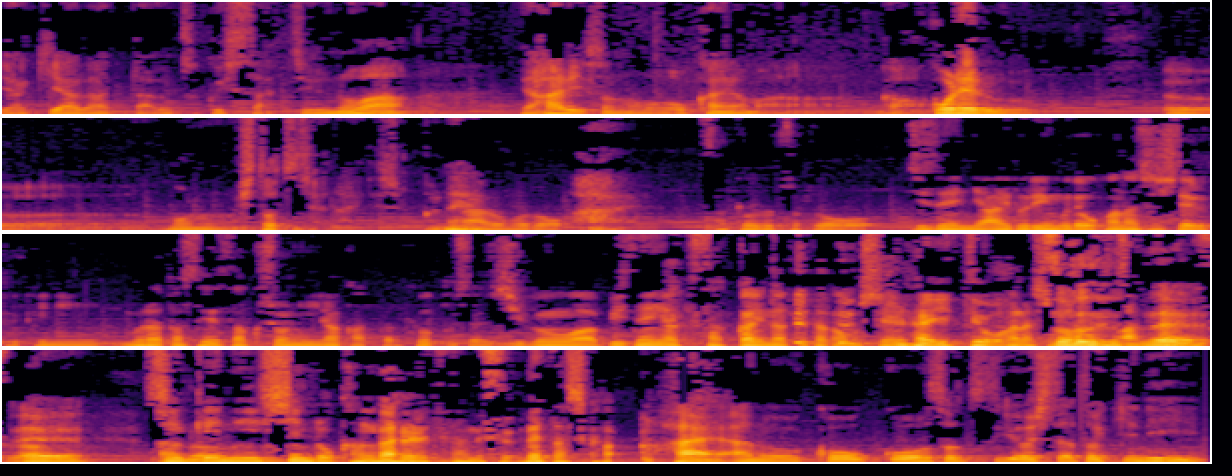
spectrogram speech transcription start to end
う焼き上がった美しさっていうのは、やはりその岡山が誇れるうものの一つじゃないでしょうかね。なるほど。はい。先ほどちょっと、事前にアイドリングでお話ししてるときに、村田製作所にいなかったら、ひょっとしたら自分は備前焼き作家になってたかもしれないっていうお話もあったんですが、ええ真剣に進路を考えられてたんですよね、確か。はい、あの、高校を卒業した時に、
